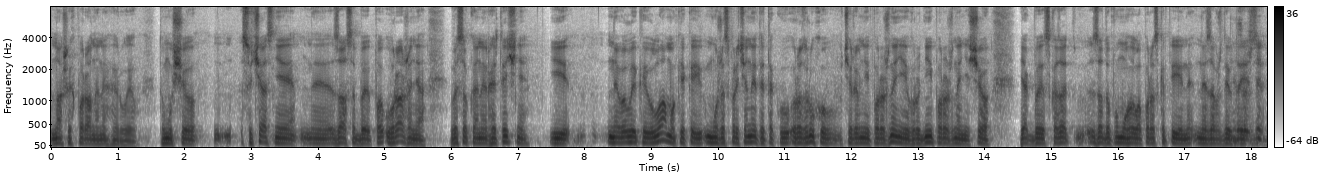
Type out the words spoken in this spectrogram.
наших поранених героїв. Тому що сучасні е, засоби ураження високоенергетичні і невеликий уламок, який може спричинити таку розруху в черевній порожнині і в грудній порожнині, що, як би сказати, за допомогою лапароскопії не, не завжди вдається завжди.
